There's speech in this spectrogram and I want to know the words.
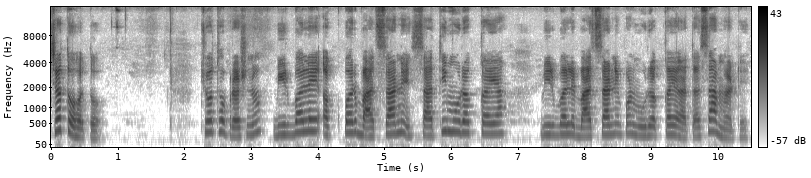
જતો હતો. ચોથો પ્રશ્ન, બિરબલે અકબર બાદશાહને સાથી મૂરખ કયા? બિરબલે બાદશાહને પણ મૂરખ કયા હતા? શા માટે?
